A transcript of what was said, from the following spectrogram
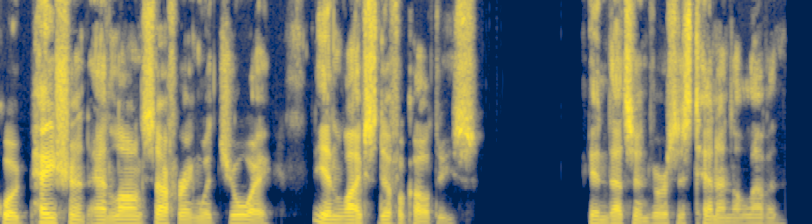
quote, patient and long suffering with joy in life's difficulties. And that's in verses 10 and 11.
